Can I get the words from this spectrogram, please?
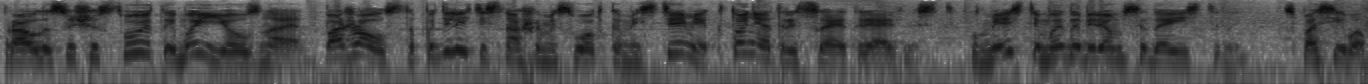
правда существует, и мы ее узнаем. Пожалуйста, поделитесь нашими сводками с теми, кто не отрицает реальность. Вместе мы доберемся до истины. Спасибо.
